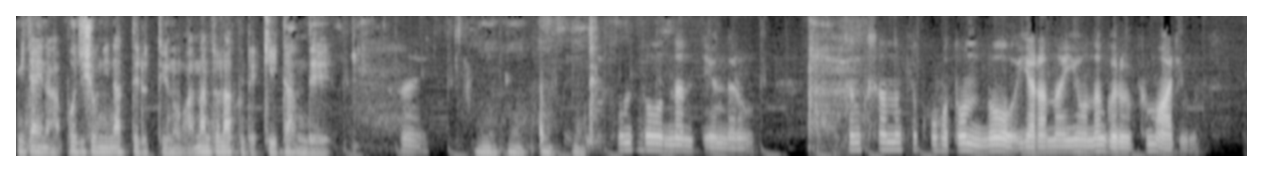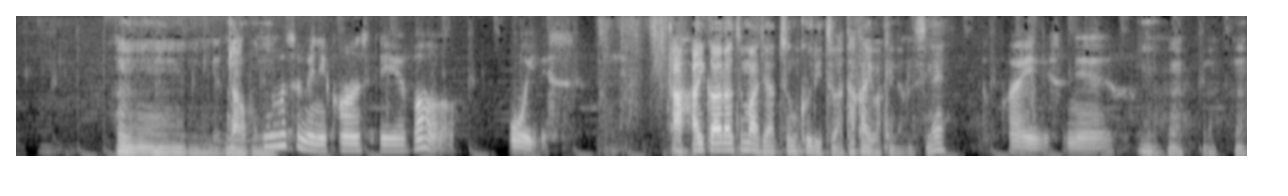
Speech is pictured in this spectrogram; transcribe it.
みたいなポジションになってるっていうのは、なんとなくで聞いたんで、はい。うんうんうんうん本当、なんて言うんだろう。つんくさんの曲をほとんどやらないようなグループもあります。うんうんうんうんなるほ雪ど。娘に関して言えば、多いです。あ、相変わらずまあじゃあ、ツンク率は高いわけなんですね。高いですね。うんうんうんうん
